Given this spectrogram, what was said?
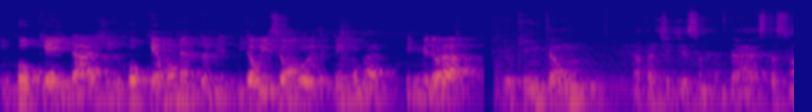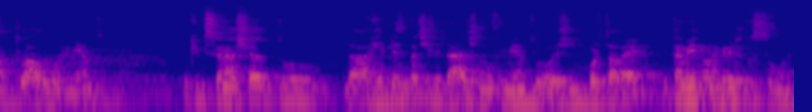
em qualquer idade, em qualquer momento da vida. Então isso é uma coisa que tem que mudar, tem que melhorar. E o que então, a partir disso, né, da situação atual do movimento, o que o senhor acha do, da representatividade do movimento hoje em Porto Alegre e também no Rio Grande do Sul, né?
